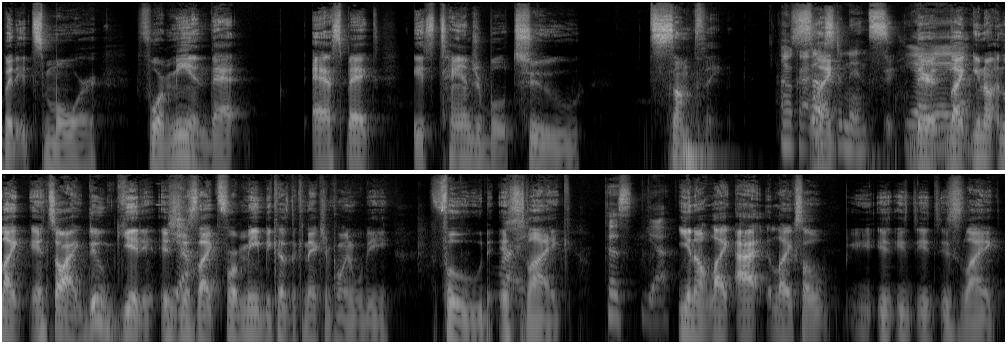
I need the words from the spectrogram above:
but it's more for me in that aspect. It's tangible to something. Okay. like- sustenance. Eh, yeah, There, yeah, like yeah. you know, like, and so I do get it. It's Yeah. just like for me because the connection point will be food. It's like Because yeah, you know, like I like so it, it, it it's like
